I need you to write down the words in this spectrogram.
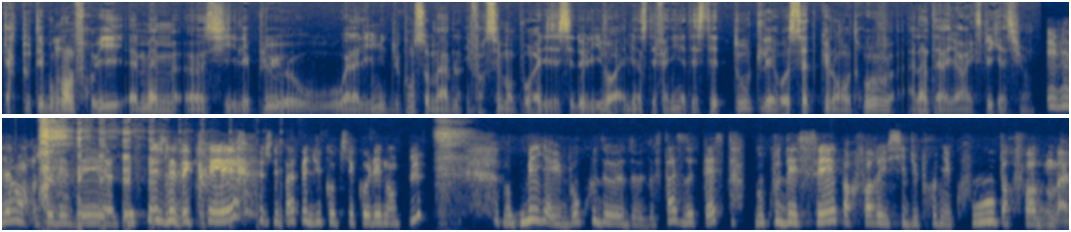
car tout est bon dans le fruit, même euh, s'il est plus euh, ou à la limite du consommable. Et forcément, pour réaliser ces deux livres, eh bien Stéphanie a testé toutes les recettes que l'on retrouve à l'intérieur. Explication. Évidemment, je les ai euh, testées, je les ai créées. je n'ai pas fait du copier-coller non plus. Donc oui, il y a eu beaucoup de, phases de test, beaucoup d'essais, parfois réussis du premier coup, parfois bon bah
